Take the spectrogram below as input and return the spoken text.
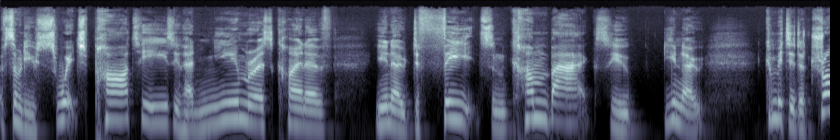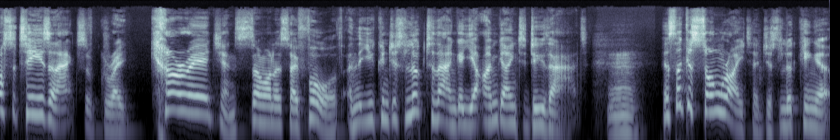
of somebody who switched parties, who had numerous kind of, you know, defeats and comebacks, who, you know, committed atrocities and acts of great courage and so on and so forth. And that you can just look to that and go, yeah, I'm going to do that. Mm. It's like a songwriter just looking at,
